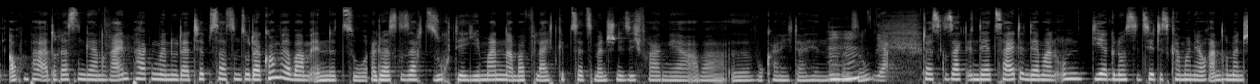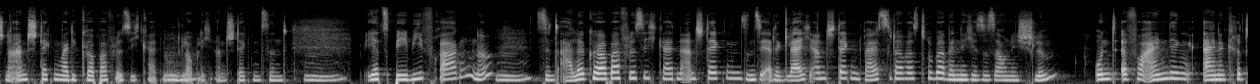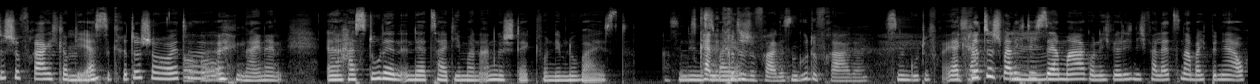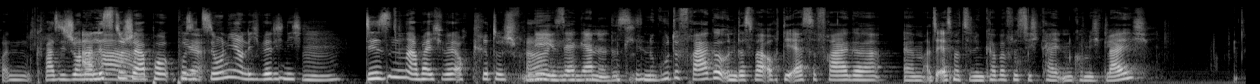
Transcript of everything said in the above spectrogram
auch ein paar Adressen gern reinpacken, wenn du da Tipps hast und so. Da kommen wir aber am Ende zu. Weil du hast gesagt, such dir jemanden, aber vielleicht gibt es jetzt Menschen, die sich fragen, ja, aber äh, wo kann ich da hin mhm, oder so. Ja. Du hast gesagt, in der Zeit, in der man undiagnostiziert ist, kann man ja auch andere Menschen anstecken, weil die Körperflüssigkeiten mhm. unglaublich ansteckend sind. Mhm. Jetzt Babyfragen, ne? Mhm. Sind alle Körperflüssigkeiten ansteckend? Sind sie alle gleich ansteckend? Weißt du da was drüber? Wenn nicht, ist es auch nicht schlimm. Und äh, vor allen Dingen eine kritische Frage, ich glaube, mhm. die erste kritische heute. Oh, oh. Nein, nein. Äh, hast du denn in der Zeit jemanden angesteckt, von dem du weißt? Also, das ist keine kritische Frage, das ist eine gute Frage. Das ist eine gute Frage. Ja, ich kritisch, hab, weil ich dich mhm. sehr mag und ich will dich nicht verletzen, aber ich bin ja auch in quasi journalistischer Aha, Position ja. hier und ich will dich nicht mhm. dissen, aber ich will auch kritisch fragen. Nee, sehr gerne. Das okay. ist eine gute Frage und das war auch die erste Frage. Ähm, also erstmal zu den Körperflüssigkeiten komme ich gleich.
